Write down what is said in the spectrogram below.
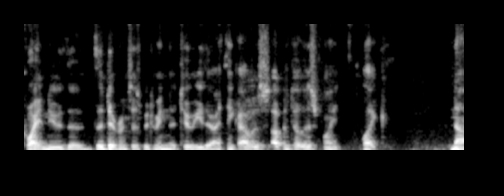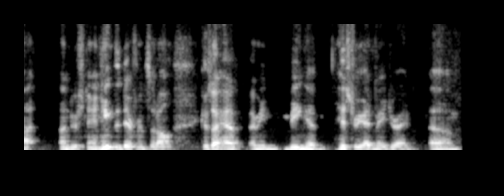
quite knew the the differences between the two either. I think I was up until this point like not understanding the difference at all because I have, I mean, being a history ed major, I um,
